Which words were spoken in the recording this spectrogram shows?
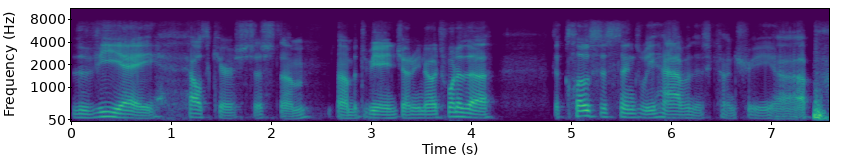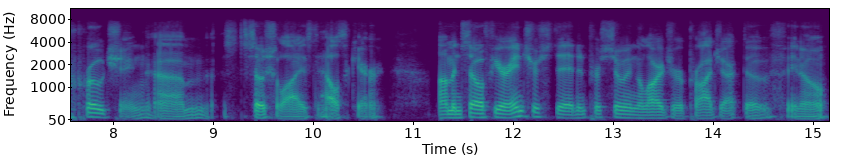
the VA healthcare system, um, but the VA in general, you know, it's one of the the closest things we have in this country uh, approaching um, socialized healthcare. Um, and so if you're interested in pursuing a larger project of, you know,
